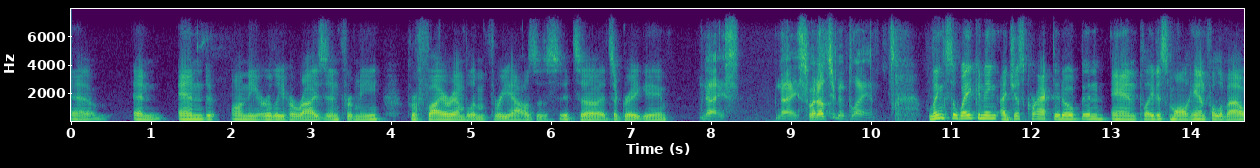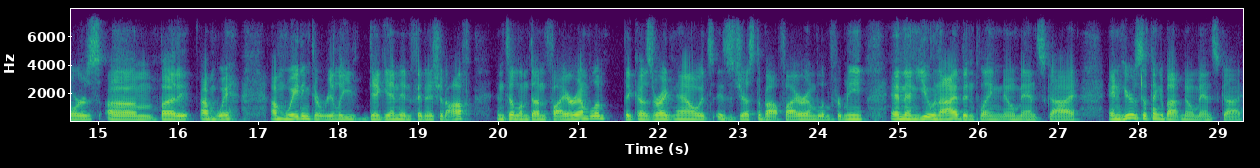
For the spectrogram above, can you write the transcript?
um, an end on the early horizon for me for Fire Emblem Three Houses. It's a it's a great game. Nice, nice. What else you been playing? Link's Awakening. I just cracked it open and played a small handful of hours. Um, but it, I'm wait I'm waiting to really dig in and finish it off until I'm done Fire Emblem because right now it's it's just about Fire Emblem for me. And then you and I have been playing No Man's Sky. And here's the thing about No Man's Sky.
